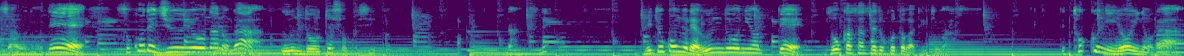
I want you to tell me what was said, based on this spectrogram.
ちゃうのでそこで重要なのが運動と食事。なんですね。ミトコンドリア運動によって増加させることができます。特に良いのが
